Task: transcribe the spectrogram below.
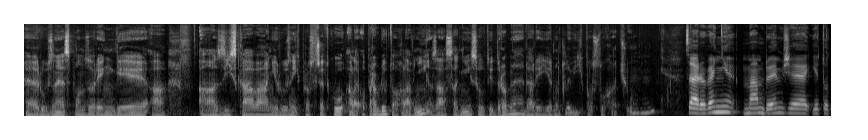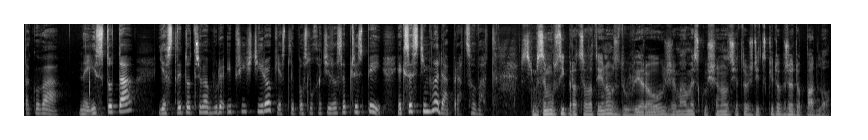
eh, různé sponsoringy a, a získávání různých prostředků, ale opravdu to hlavní a zásadní jsou ty drobné dary jednotlivých posluchačů. Mm-hmm. Zároveň mám dojem, že je to taková nejistota, jestli to třeba bude i příští rok, jestli posluchači zase přispějí. Jak se s tím hledá pracovat? S tím se musí pracovat jenom s důvěrou, že máme zkušenost, že to vždycky dobře dopadlo.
